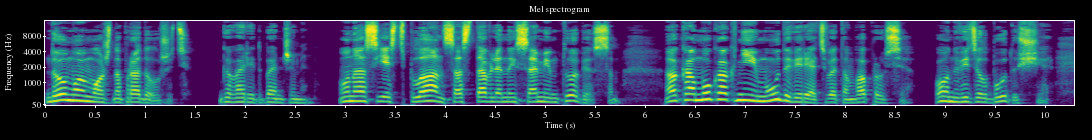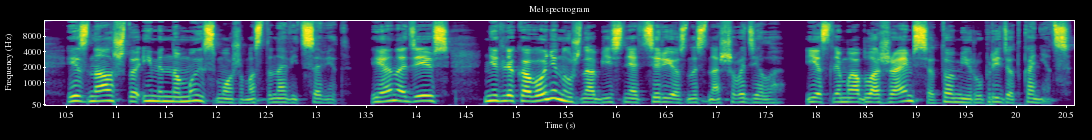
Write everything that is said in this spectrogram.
думаю, можно продолжить», — говорит Бенджамин. «У нас есть план, составленный самим Тобиасом. А кому, как не ему, доверять в этом вопросе? Он видел будущее и знал, что именно мы сможем остановить совет. Я надеюсь, ни для кого не нужно объяснять серьезность нашего дела. Если мы облажаемся, то миру придет конец.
